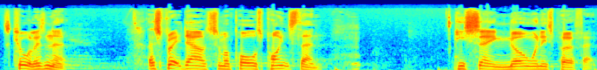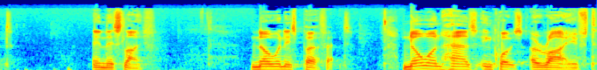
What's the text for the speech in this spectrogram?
It's cool, isn't it? Let's break down some of Paul's points then. He's saying no one is perfect in this life. No one is perfect. No one has, in quotes, arrived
